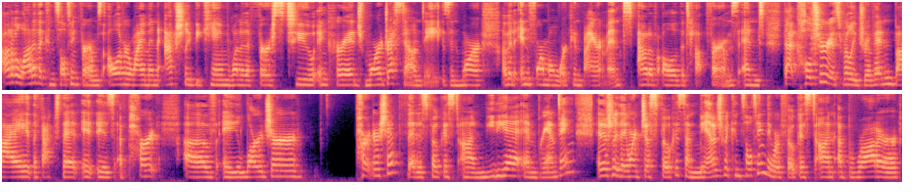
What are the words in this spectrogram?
Out of a lot of the consulting firms, Oliver Wyman actually became one of the first to encourage more dress down days and more of an informal work environment out of all of the top firms. And that culture is really driven by the fact that it is a part of a larger partnership that is focused on media and branding. Initially, they weren't just focused on management consulting, they were focused on a broader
